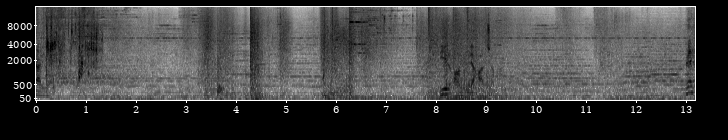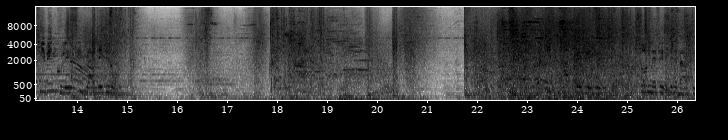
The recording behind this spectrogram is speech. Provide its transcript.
Yok. Bir an bile harcama. Rakibin kulesi yerle bir oldu. Rakip katledildi. Son nefesini verdi.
